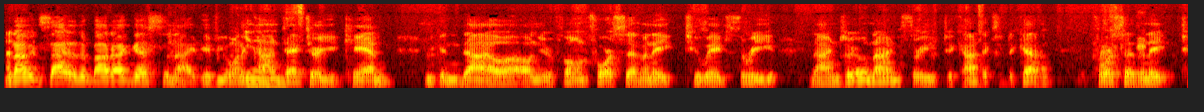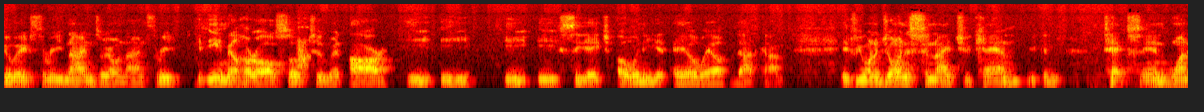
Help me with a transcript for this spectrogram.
but I'm excited about our guest tonight. If you want to yes. contact her, you can. You can dial uh, on your phone 478 283 9093 to contact Sister Cavin. 478 283 9093. You can email her also to at R E E E E C H O N E at AOL.com. If you want to join us tonight, you can. You can text in 1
